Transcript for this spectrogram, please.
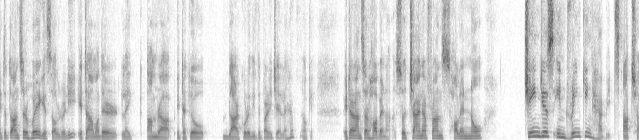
এটা তো আনসার হয়ে গেছে অলরেডি এটা আমাদের লাইক আমরা এটাকেও ব্লার করে দিতে পারি চাইলে হ্যাঁ? ওকে এটার আনসার হবে না। সো চায়না ফ্রান্স হলেন no changes in drinking habits আচ্ছা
